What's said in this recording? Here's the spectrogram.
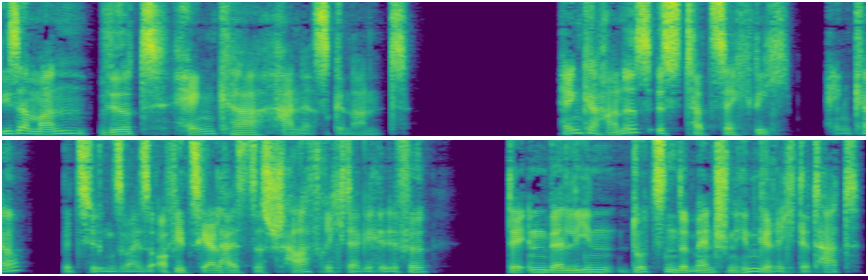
Dieser Mann wird Henker Hannes genannt. Henker Hannes ist tatsächlich Henker, beziehungsweise offiziell heißt es Scharfrichtergehilfe, der in Berlin Dutzende Menschen hingerichtet hat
